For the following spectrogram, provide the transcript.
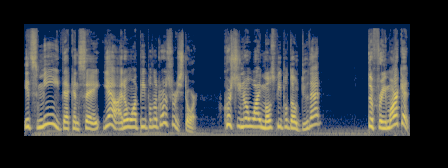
it's me that can say, yeah, I don't want people in the grocery store. Of course, you know why most people don't do that? The free market.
